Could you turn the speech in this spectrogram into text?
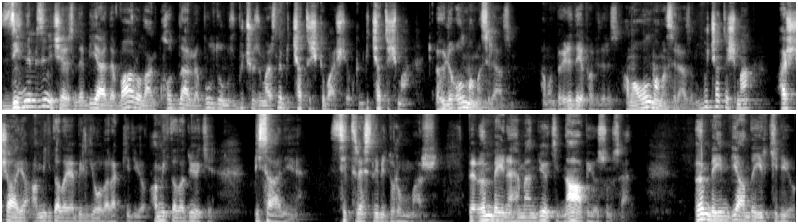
Zihnimizin içerisinde bir yerde var olan kodlarla bulduğumuz bu çözüm arasında bir çatışkı başlıyor. Bakın bir çatışma. Öyle olmaması lazım. Ama böyle de yapabiliriz. Ama olmaması lazım. Bu çatışma aşağıya amigdalaya bilgi olarak gidiyor. Amigdala diyor ki bir saniye stresli bir durum var. Ve ön beyine hemen diyor ki ne yapıyorsun sen? Ön beyin bir anda irkiliyor.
